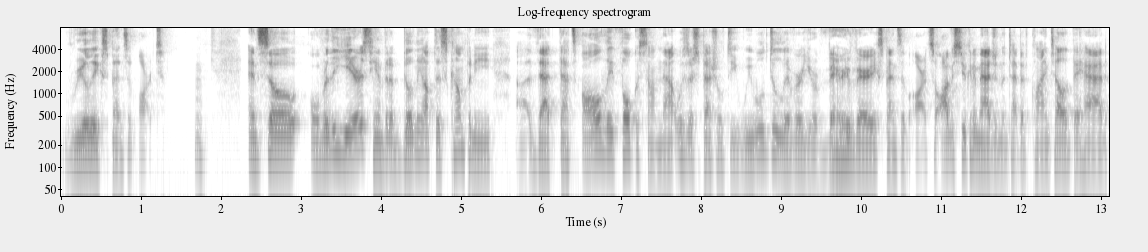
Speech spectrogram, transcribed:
really expensive art. Hmm. And so over the years, he ended up building up this company uh, that that's all they focused on. That was their specialty. We will deliver your very, very expensive art. So obviously, you can imagine the type of clientele that they had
